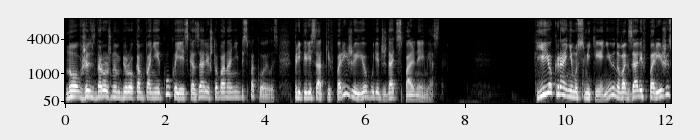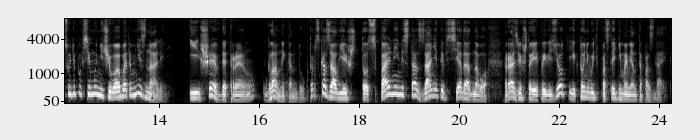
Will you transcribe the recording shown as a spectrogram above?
но в железнодорожном бюро компании Кука ей сказали, чтобы она не беспокоилась. При пересадке в Париже ее будет ждать спальное место. К ее крайнему смятению на вокзале в Париже, судя по всему, ничего об этом не знали. И шеф де трен, главный кондуктор, сказал ей, что спальные места заняты все до одного, разве что ей повезет, и кто-нибудь в последний момент опоздает.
